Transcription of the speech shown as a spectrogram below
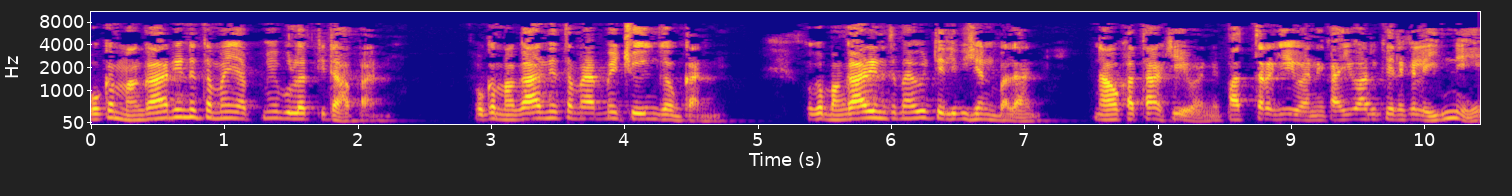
ඕක මගාරින්න තමයි අපි මේ බුලත් පිට හපන්නේ. ඕක මගාරින්න තමයි අපි මේ චුයින් ගම් කන්නේ. ඕක මගාරින්න තමයි අපි ටෙලිවිෂන් බලන්නේ. නව කතා කියවන්නේ, පත්තර කියවන්නේ, කයිවාරු කියලා කියලා ඉන්නේ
